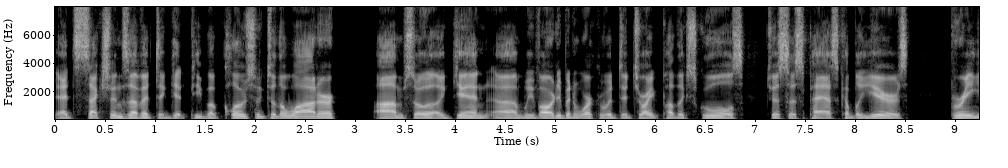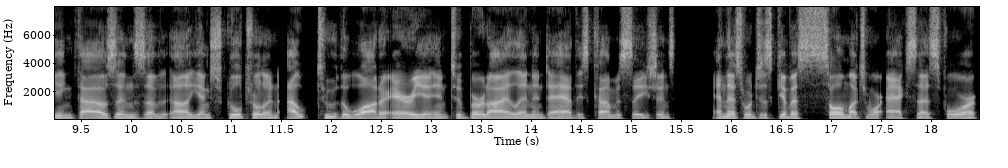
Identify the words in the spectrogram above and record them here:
at sections of it to get people closer to the water. Um, so again, uh, we've already been working with Detroit Public Schools just this past couple years, bringing thousands of uh, young school children out to the water area into Bird Island and to have these conversations. And this will just give us so much more access for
